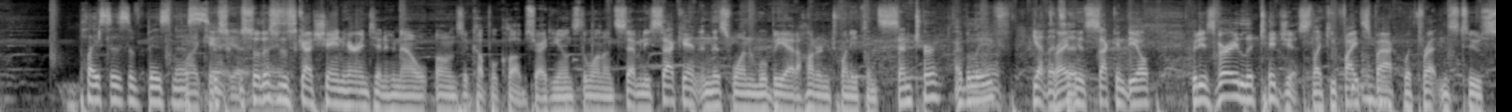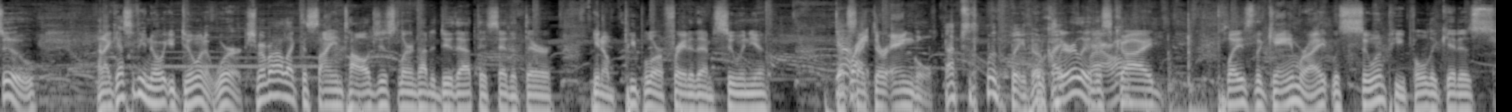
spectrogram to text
places of business. so this is this guy Shane Harrington who now owns a couple clubs, right? He owns the one on 72nd, and this one will be at 120th and Center, I believe. Yeah, that's right. it. His second deal, but he's very litigious. Like he fights mm-hmm. back with threatens to sue. And I guess if you know what you're doing, it works. Remember how like the Scientologists learned how to do that? They say that they're, you know, people are afraid of them suing you. That's Yeah. like their angle. Absolutely. They're Well, like, clearly, this guy plays the game right with suing people to get his.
